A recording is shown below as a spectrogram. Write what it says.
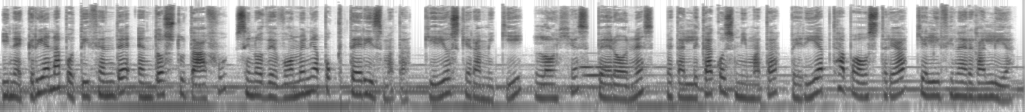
Οι νεκροί αναποτίθενται εντός του τάφου συνοδευόμενοι από κτερίσματα, κυρίως κεραμική, λόγχες, περώνες, μεταλλικά κοσμήματα, περίαπτα από όστρια και λίθινα εργαλεία.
